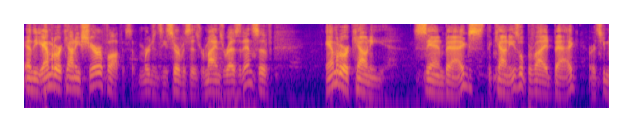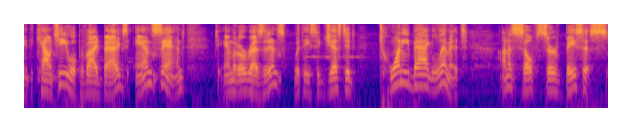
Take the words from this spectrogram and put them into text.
And the Amador County Sheriff Office of Emergency Services reminds residents of Amador County sandbags. The counties will provide bag, or excuse me, the county will provide bags and sand to Amador residents with a suggested 20 bag limit on a self serve basis.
